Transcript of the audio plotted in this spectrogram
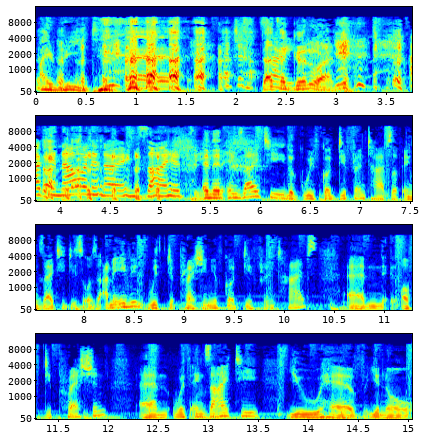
I read. I just, that's sorry. a good one. okay, now I want to know anxiety. And then anxiety, look, we've got different types of anxiety disorder. I mean, even with depression, you've got different types um, of depression. Um, with anxiety, you have, you know,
